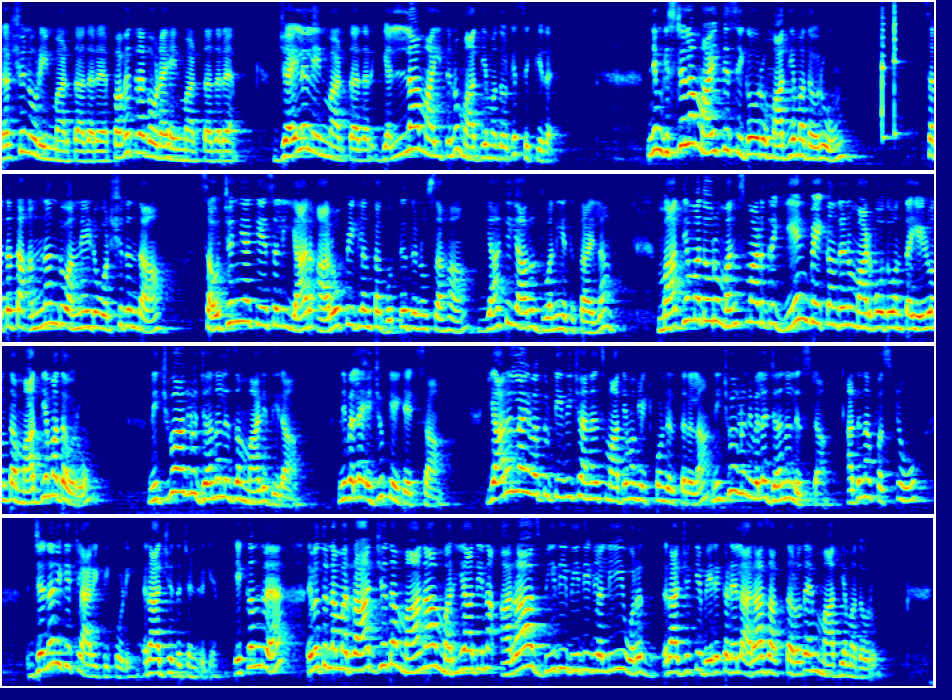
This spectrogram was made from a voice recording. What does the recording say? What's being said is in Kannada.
ದರ್ಶನ್ ಅವ್ರು ಏನ್ ಮಾಡ್ತಾ ಇದಾರೆ? ಪವಿತ್ರ ಗೌಡ ಏನ್ ಮಾಡ್ತಾ ಇದಾರೆ? ಜೈಲಲ್ಲಿ ಏನ್ ಮಾಡ್ತಾ ಇದಾರೆ? ಎಲ್ಲಾ ಮಾಹಿತಿನೂ ಮಾಧ್ಯಮದವ್ರಿಗೆ ಸಿಕ್ಕಿದೆ. ನಿಮ್ಗೆ ಇಷ್ಟೆಲ್ಲ ಮಾಹಿತಿ ಸಿಗೋರು ಮಾಧ್ಯಮದವರು ಸತತ ಹನ್ನೊಂದು, ಹನ್ನೆರಡು ವರ್ಷದಿಂದ ಸೌಜನ್ಯ ಕೇಸಲ್ಲಿ ಯಾರು ಆರೋಪಿಗಳಂತ ಗೊತ್ತಿದ್ರೂ ಸಹ ಯಾಕೆ ಯಾರು ಧ್ವನಿ ಎತ್ತುತ್ತಾ ಇಲ್ಲ? ಮಾಧ್ಯಮದವರು ಮನ್ಸ್ ಮಾಡಿದ್ರೆ ಏನ್ ಬೇಕಂದ್ರೂ ಮಾಡ್ಬೋದು ಅಂತ ಹೇಳುವಂತ ಮಾಧ್ಯಮದವರು ನಿಜವಾಗ್ಲೂ ಜರ್ನಲಿಸಂ ಮಾಡಿದ್ದೀರಾ? ನೀವೆಲ್ಲ ಎಜುಕೇಟೆಡ್ಸಾ ಯಾರೆಲ್ಲ ಇವತ್ತು ಟಿ ವಿ ಚಾನೆಲ್ಸ್ ಮಾಧ್ಯಮಗಳು ಇಟ್ಕೊಂಡಿರ್ತಾರಲ್ಲ, ನಿಜವಾಗ್ಲೂ ನೀವೆಲ್ಲ ಜರ್ನಲಿಸ್ಟಾ ಅದನ್ನ ಫಸ್ಟು ಜನರಿಗೆ ಕ್ಲಾರಿಟಿ ಕೊಡಿ, ರಾಜ್ಯದ ಜನರಿಗೆ. ಏಕಂದ್ರೆ ಇವತ್ತು ನಮ್ಮ ರಾಜ್ಯದ ಮಾನ ಮರ್ಯಾದಿನ ಅರಾಜ್ ಬೀದಿ ಬೀದಿಗಳಲ್ಲಿ ಹೊರ ರಾಜ್ಯಕ್ಕೆ ಬೇರೆ ಕಡೆ ಎಲ್ಲ ಅರಾಜ್ ಆಗ್ತಾ ಇರೋದೇ ಮಾಧ್ಯಮದವರು.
